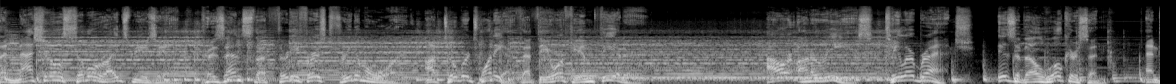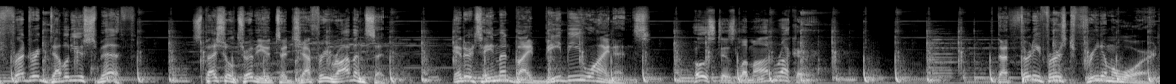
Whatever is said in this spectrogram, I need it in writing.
The National Civil Rights Museum presents the 31st Freedom Award, October 20th at the Orpheum Theater. Our honorees, Taylor Branch, Isabel Wilkerson, and Frederick W. Smith. Special tribute to Jeffrey Robinson. Entertainment by BeBe Winans. Host is Lamman Rucker. The 31st Freedom Award,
